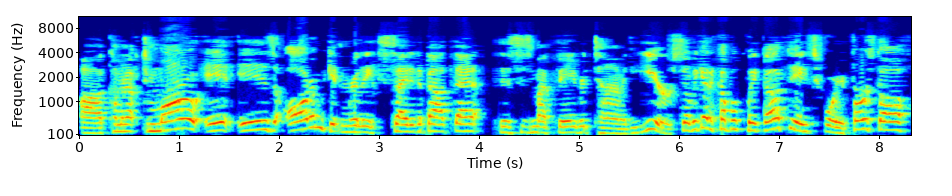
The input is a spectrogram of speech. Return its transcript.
Uh, coming up tomorrow, it is autumn. Getting really excited about that. This is my favorite time of the year. So we got a couple quick updates for you. First off,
